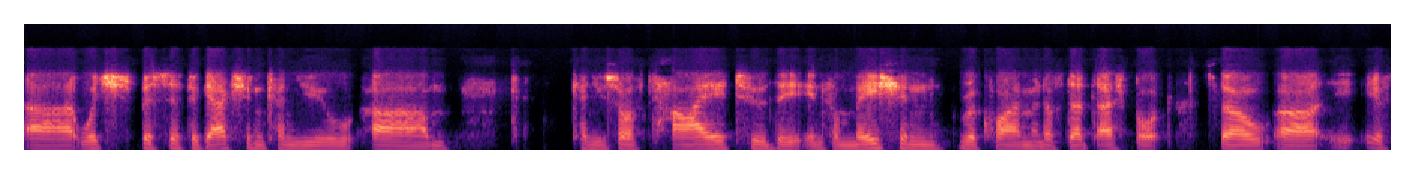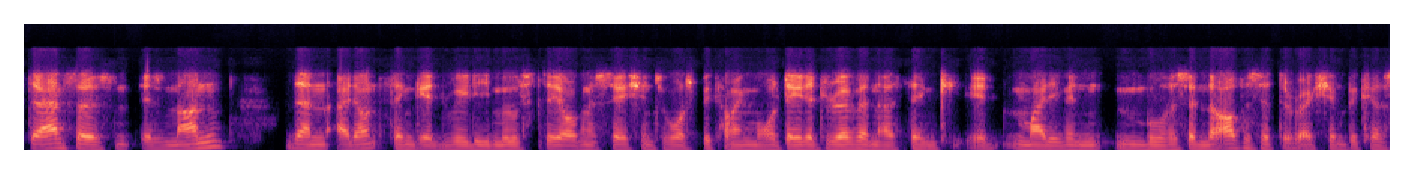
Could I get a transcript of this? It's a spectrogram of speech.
Uh, which specific action can you um, can you sort of tie to the information requirement of that dashboard? So uh, if the answer is, is none, then I don't think it really moves the organization towards becoming more data driven. I think it might even move us in the opposite direction because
